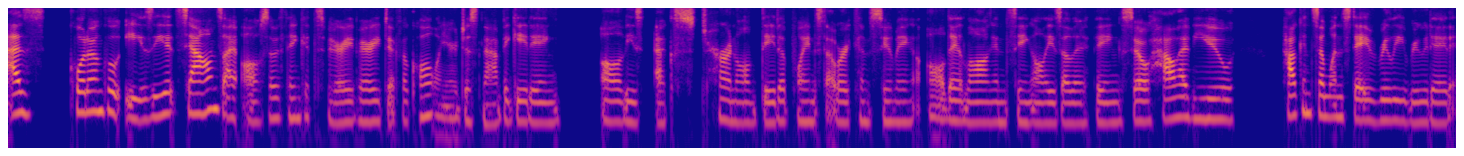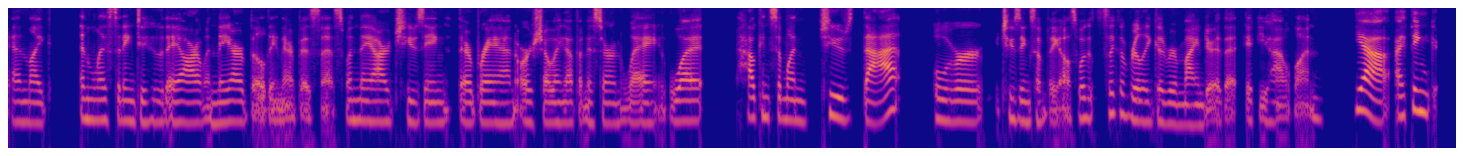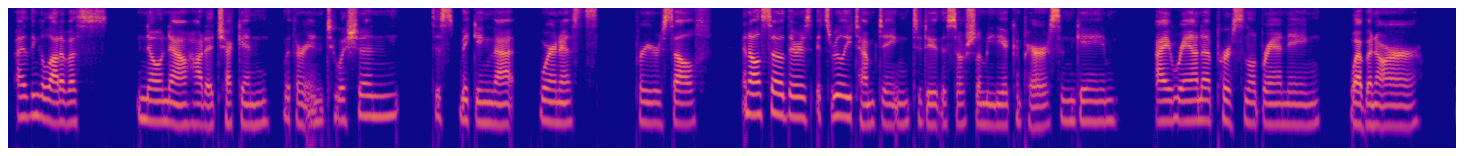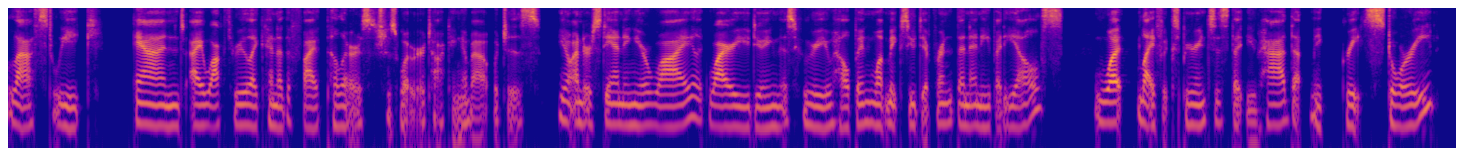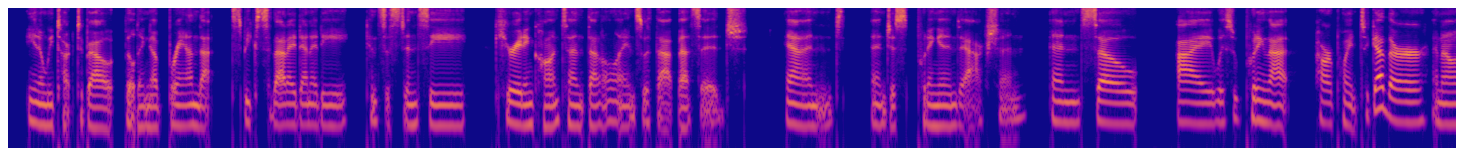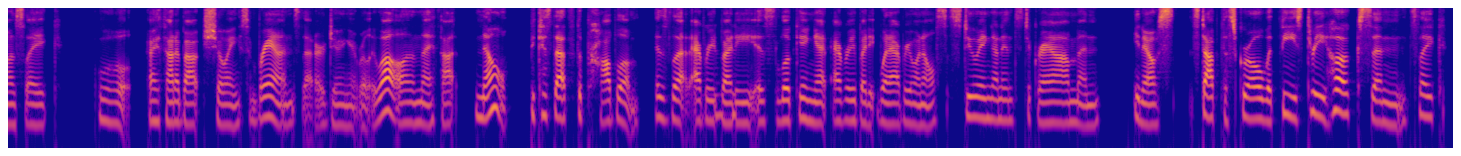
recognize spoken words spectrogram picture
as quote unquote easy it sounds, I also think it's very, very difficult when you're just navigating all these external data points that we're consuming all day long and seeing all these other things. So how have you how can someone stay really rooted and like and listening to who they are when they are building their business, when they are choosing their brand or showing up in a certain way? What, how can someone choose that over choosing something else? Well, it's like a really good reminder that if you have one. Yeah, I think I think a lot of us know now how to check in with our intuition, just making that awareness for yourself. And also there's it's really tempting to do the social media comparison game. I ran a personal branding webinar last week and I walked through like kind of the five pillars, which is what we were talking about, which is, you know, understanding your why. Like, why are you doing this? Who are you helping? What makes you different than anybody else? What life experiences that you've had that make great story? You know, we talked about building a brand that speaks to that identity, consistency, curating content that aligns with that message and and just putting it into action. And so I was putting that PowerPoint together and I was like, well, I thought about showing some brands that are doing it really well. And I thought, no, because that's the problem is that mm-hmm. everybody mm-hmm. is looking at everybody, what everyone else is doing on Instagram and, you know, s- stop the scroll with these three hooks. And it's like,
